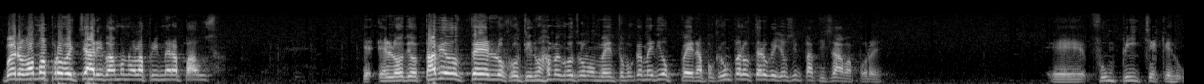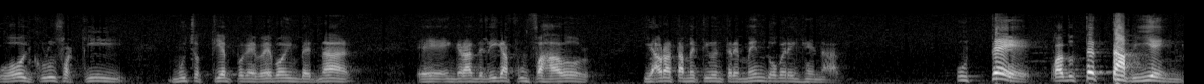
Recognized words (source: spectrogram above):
Bueno, vamos a aprovechar y vámonos a la primera pausa. Eh, eh, Lo de Octavio Dotel lo continuamos en otro momento porque me dio pena, porque es un pelotero que yo simpatizaba por él. Eh, fue un piche que jugó incluso aquí mucho tiempo en el Bebo Invernal, en Grande Liga fue un fajador y ahora está metido en tremendo berenjenal. Usted, cuando usted está bien,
